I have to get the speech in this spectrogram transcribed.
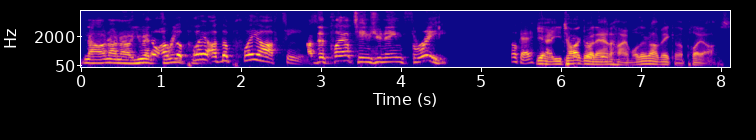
no, no, no. You had No, of three the play of the playoff teams. Of the playoff teams. You named three. Okay. Yeah, you talked about Anaheim. Well, they're not making the playoffs.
